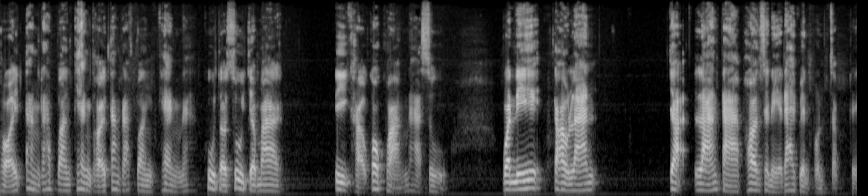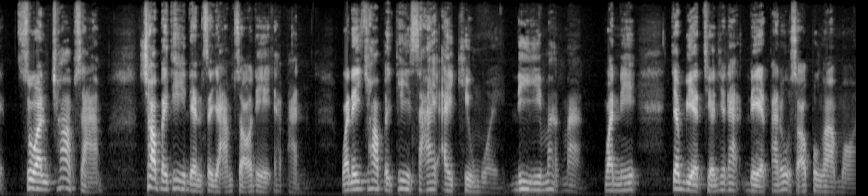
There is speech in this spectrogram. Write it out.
ถอยตั้งรับวางแข้งถอยตั้งรับวางแข้งนะคู่ต่อสู้จะมาตีเข่าก็ขวางหน้าสู้ วันนี้เก้าล้านจะล้างตาพรเสน่ห์ได้เป็นผลสำเร็จ ส่วนชอบสามชอบไปที่เด่นสยามสอเดชพันธ์วันนี้ชอบไปที่ซ้ายไอคิวมวยดีมากๆ วันนี้จะเบียดเฉือนชนะ เดชพานุสอพงอมร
